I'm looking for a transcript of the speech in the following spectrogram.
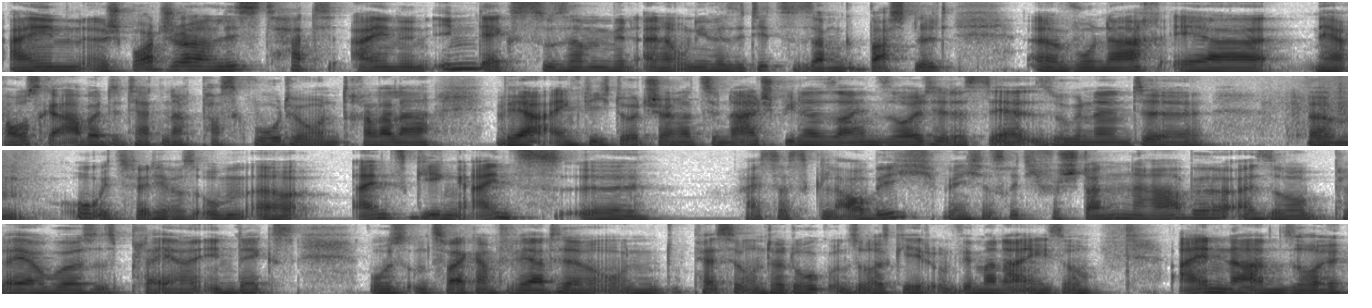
Ein äh, Sportjournalist hat einen Index zusammen mit einer Universität zusammengebastelt, äh, wonach er herausgearbeitet hat nach Passquote und tralala, wer eigentlich deutscher Nationalspieler sein sollte. Das ist der sogenannte, ähm, oh, jetzt fällt hier was um, äh, 1 gegen 1 äh, heißt das, glaube ich, wenn ich das richtig verstanden habe. Also Player versus Player Index, wo es um Zweikampfwerte und Pässe unter Druck und sowas geht und wie man da eigentlich so einladen soll.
